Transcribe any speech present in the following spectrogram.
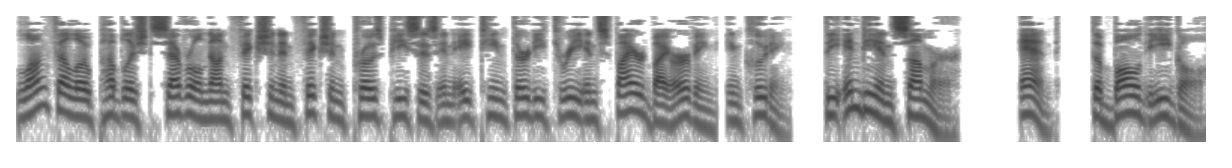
Longfellow published several nonfiction and fiction prose pieces in 1833 inspired by Irving, including, "'The Indian Summer' and "'The Bald Eagle'.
